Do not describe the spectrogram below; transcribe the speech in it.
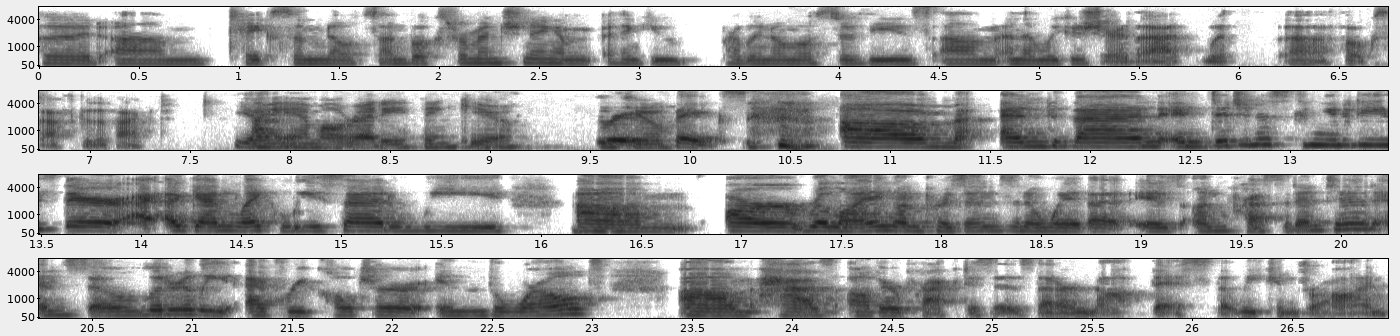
could um, take some notes on books we're mentioning. I'm, i think you probably know most of these, um, and then we could share that with uh, folks after the fact. Yeah, I am already. Thank you. Great, thanks. um, and then Indigenous communities, there again, like Lee said, we mm-hmm. um, are relying on prisons in a way that is unprecedented. And so, literally, every culture in the world um, has other practices that are not this that we can draw on.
